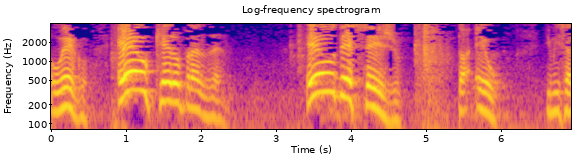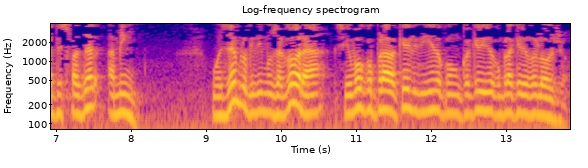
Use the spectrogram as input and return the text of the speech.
O ego. Eu quero prazer. Eu desejo. Então, eu. E me satisfazer a mim. O exemplo que dimos agora, se eu vou comprar aquele dinheiro com, aquele dinheiro comprar aquele relógio,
